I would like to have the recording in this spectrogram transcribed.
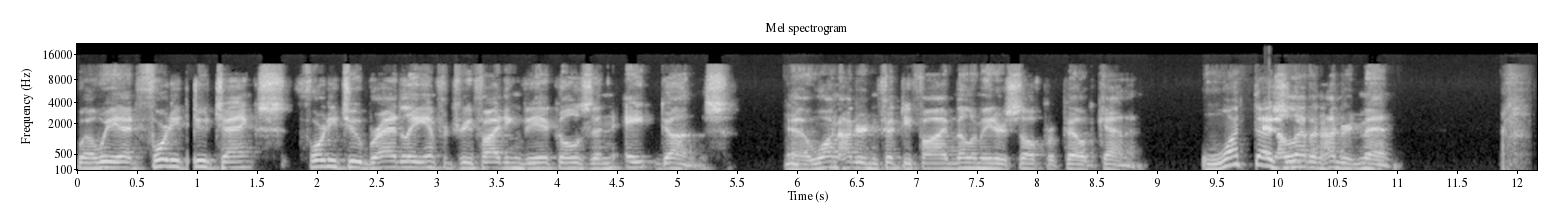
Well, we had 42 tanks, 42 Bradley infantry fighting vehicles, and eight guns, uh, 155 millimeter self propelled cannon, What does 1,100 men.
